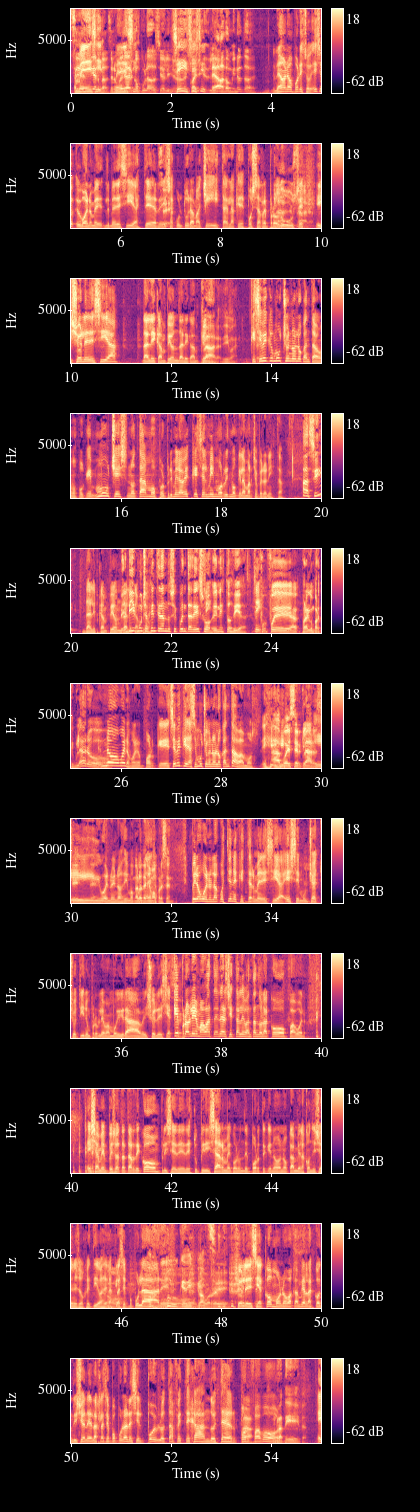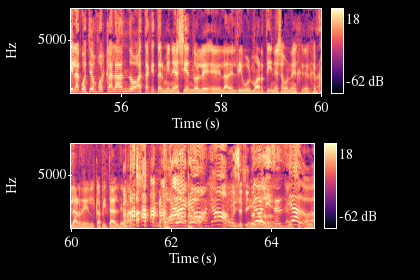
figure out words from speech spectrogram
Sí, me es se lo me podía haber copulado Scioli. ¿no? Sí, sí. ¿Le dabas dos minutos? No, no, por eso. eso eh, bueno, me, me decía Esther, de Sí. esa cultura machista, la que después se reproduce. Claro, claro. Y yo le decía, dale campeón, dale campeón. Claro, y bueno. Que sí. se ve que muchos no lo cantábamos, porque muchos notamos por primera vez que es el mismo ritmo que la marcha peronista. Ah, ¿sí? Dale campeón, Vi campeón. mucha gente dándose cuenta de eso Sí. en estos días. Sí. ¿Fue, fue, ah, por algo en particular o...? No, bueno, bueno, porque se ve que hace mucho que no lo cantábamos. Ah, puede ser, claro, y, sí, sí. bueno, y nos dimos No lo de teníamos eso. presente. Pero bueno, la cuestión es que Esther me decía, ese muchacho tiene un problema muy grave. Y yo le decía, ¿qué problema va a tener si está levantando la copa? Bueno, ella me empezó a tratar de cómplice, de, de estupidizarme con un deporte que no, no cambia las condiciones objetivas de las Oh. clases populares. Uh, qué difícil. qué aburrido. Yo le decía, ¿cómo no va a cambiar las condiciones de las clases populares si el pueblo está festejando, Esther? Por Claro, favor. Un ratito. Y la cuestión fue escalando hasta que terminé haciéndole eh, la del Dibu Martínez a un ej- ejemplar del Capital de Marx. No, no, no. no. Uy, se picó No, todo. ahí se licenciado.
